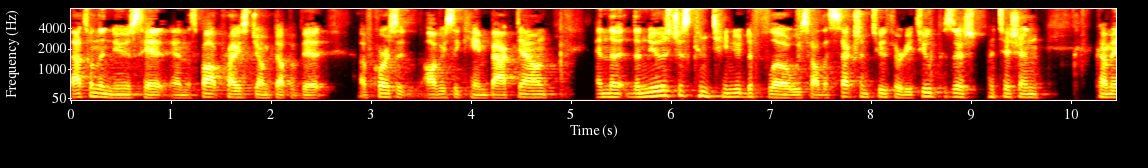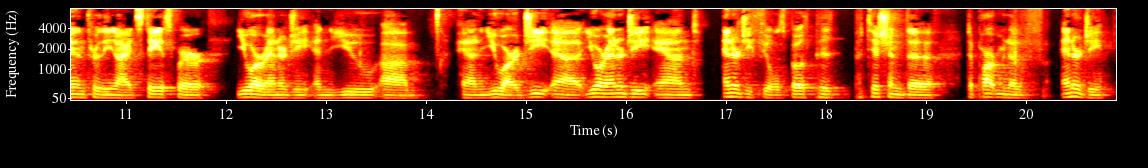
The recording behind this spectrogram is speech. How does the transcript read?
That's when the news hit and the spot price jumped up a bit. Of course, it obviously came back down. And the, the news just continued to flow. We saw the Section 232 petition come in through the United States, where Ur Energy and you um, and URG, uh, UR Energy and Energy Fuels both pe- petitioned the Department of Energy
